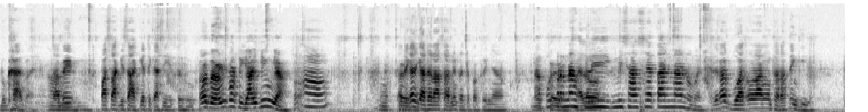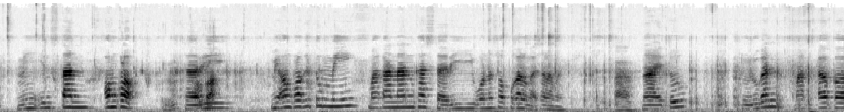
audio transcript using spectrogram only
Bukan, Mas. Oh. Tapi pas lagi sakit dikasih itu. Oh, berarti pas di ICU ya? Heeh. Tadi kan nggak ada rasanya dan sebagainya. aku Oke. pernah Halo. beli mie sasetan anu mas Itu kan buat orang darah tinggi. mie instan ongklok dari Ongklok? mie ongklok itu mie makanan khas dari Wonosobo kalau nggak salah mas Ah. nah itu dulu kan mak- eh, ke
